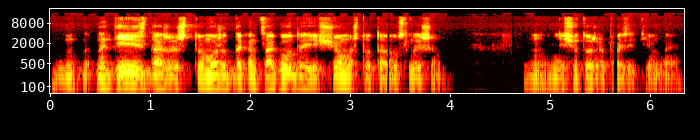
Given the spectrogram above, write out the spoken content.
надеюсь даже, что может до конца года еще мы что-то услышим. Еще тоже позитивное.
